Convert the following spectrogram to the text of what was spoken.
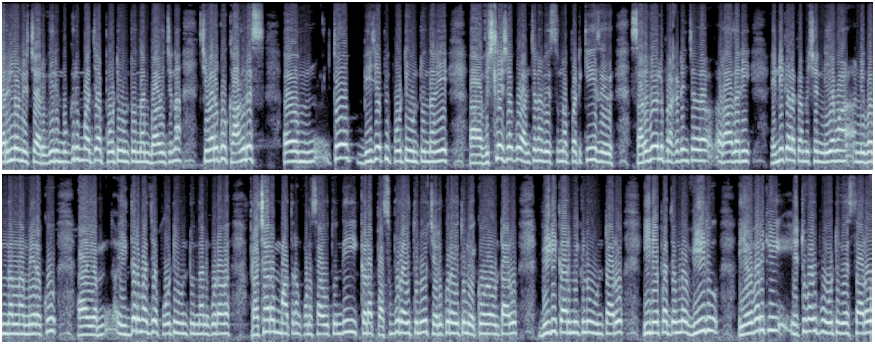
బరిలో నిలిచారు. వీరి ముగ్గురి మధ్య పోటీ ఉంటుందని భావించిన చివరకు కాంగ్రెస్తో బీజేపీ పోటీ ఉంటుందని విశ్లేషకు అంచనా వేస్తున్నప్పటికీ సర్వేలు ప్రకటించరాదని ఎన్నికల కమిషన్ నియమ నిబంధనల మేరకు ఇద్దరి మధ్య పోటీ ఉంటుందని కూడా ప్రచారం మాత్రం కొనసాగుతుంది. ఇక్కడ పసుపు రైతులు చెరుకు రైతులు ఎక్కువగా ఉంటారు. బీడీ కార్మికులు ఉంటారు. ఈ నేపథ్యంలో వీరు ఎవరికి ఎటువైపు ఓటు వేస్తారో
